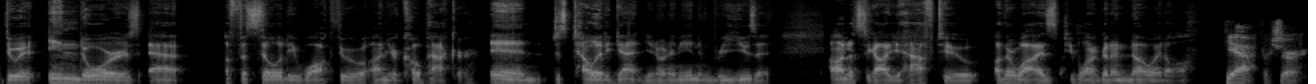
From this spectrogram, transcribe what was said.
do it indoors at a facility walkthrough on your co-packer and just tell it again, you know what I mean? And reuse it. Honest to God, you have to. Otherwise, people aren't going to know it all. Yeah, for sure.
